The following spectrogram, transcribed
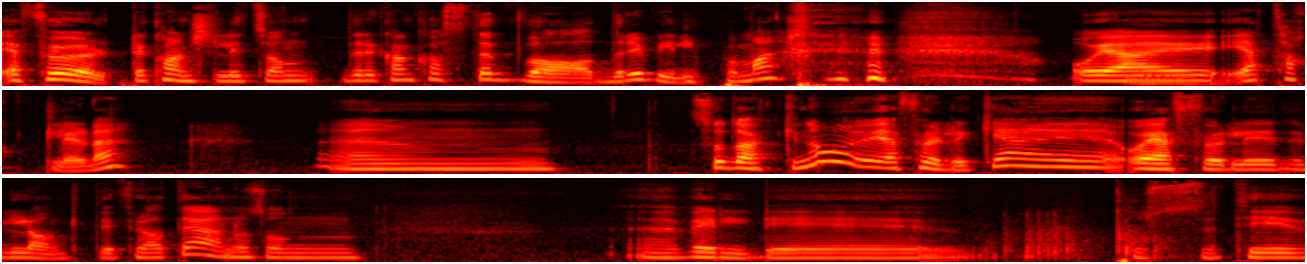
jeg følte kanskje litt sånn Dere kan kaste hva dere vil på meg. og jeg, jeg takler det. Um, så det er ikke noe Jeg føler ikke jeg Og jeg føler langt ifra at jeg er noe sånn uh, veldig positiv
